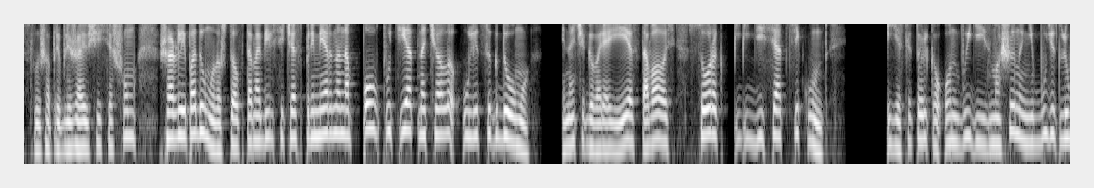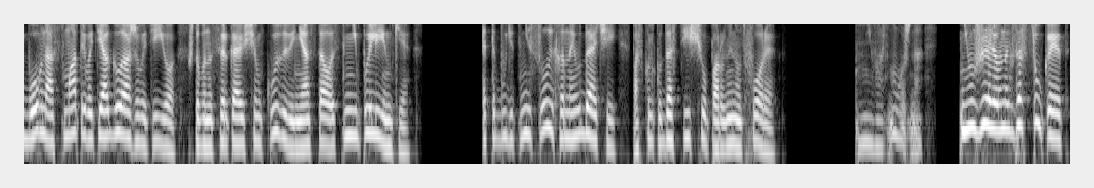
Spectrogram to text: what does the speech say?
Слыша приближающийся шум, Шарли подумала, что автомобиль сейчас примерно на полпути от начала улицы к дому. Иначе говоря, ей оставалось 40-50 секунд. Если только он, выйдя из машины, не будет любовно осматривать и оглаживать ее, чтобы на сверкающем кузове не осталось ни пылинки. Это будет неслыханной удачей, поскольку даст еще пару минут форы. Невозможно. Неужели он их застукает?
